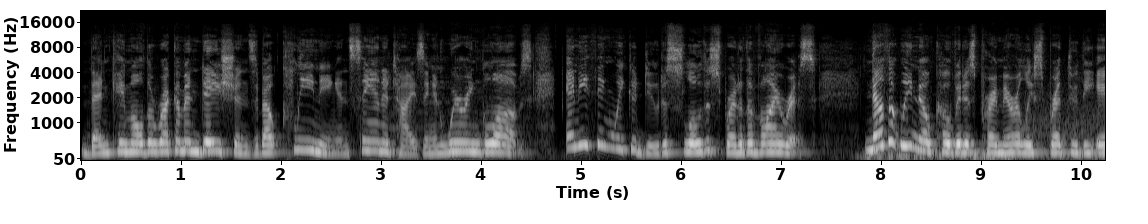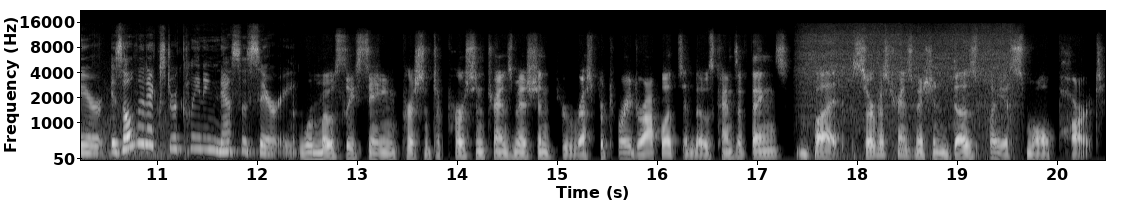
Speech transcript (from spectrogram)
Then came all the recommendations about cleaning and sanitizing and wearing gloves, anything we could do to slow the spread of the virus. Now that we know COVID is primarily spread through the air, is all that extra cleaning necessary? We're mostly seeing person to person transmission through respiratory droplets and those kinds of things. But surface transmission does play a small part,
